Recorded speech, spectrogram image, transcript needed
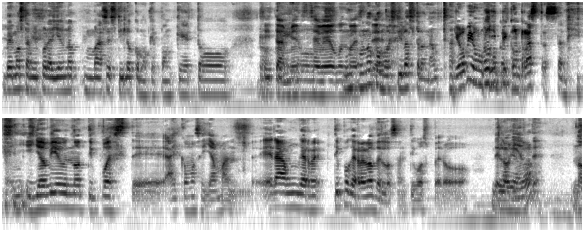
Vemos también por ahí uno más estilo como que ponqueto. Sí, también se ve uno, un- uno este- como estilo astronauta. Yo vi un Uno hippie con- con rastas. También. Y yo vi uno tipo este, ay, ¿cómo se llaman? Era un guerrero, tipo guerrero de los antiguos, pero del ¿Gladiador? oriente. No,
